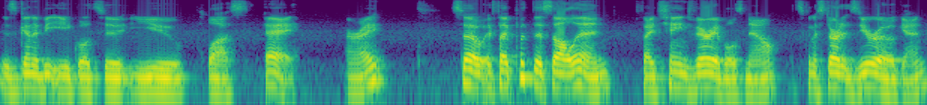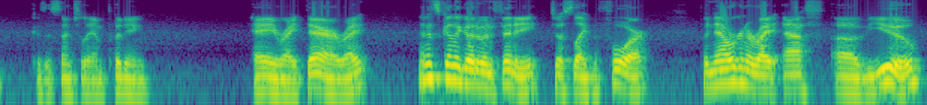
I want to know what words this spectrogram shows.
is going to be equal to u plus a. All right, so if I put this all in, if I change variables now, it's going to start at 0 again, because essentially I'm putting a right there, right? And it's going to go to infinity, just like before. But now we're going to write f of u.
